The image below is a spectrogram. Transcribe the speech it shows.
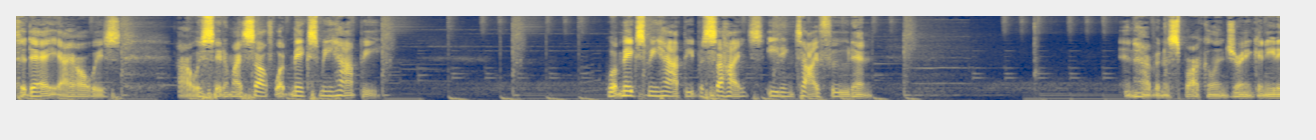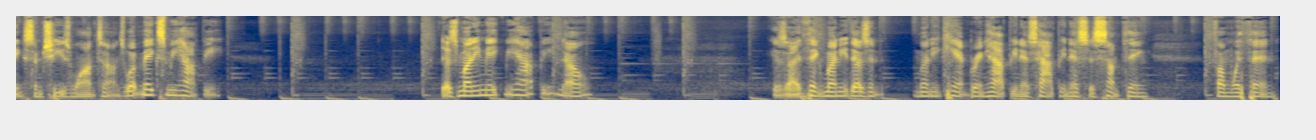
Today, I always I always say to myself, what makes me happy? What makes me happy besides eating Thai food and and having a sparkling drink and eating some cheese wontons? What makes me happy? Does money make me happy? No. Because I think money doesn't money can't bring happiness. Happiness is something from within,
